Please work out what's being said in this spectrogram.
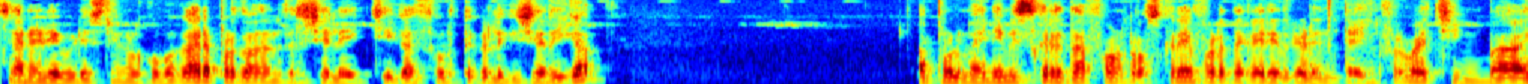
ചാനലിലെ വീഡിയോസ് നിങ്ങൾക്ക് ഉപകാരപ്രദമാണെന്ന് തീർച്ചയായും ലൈക്ക് ചെയ്യുക. സുഹൃത്തുക്കളിലേക്ക് ഷെയർ ചെയ്യുക. അപ്പോൾ my name is Kritha founder of സ്ക്രൈ for the career guidance thank for watching bye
